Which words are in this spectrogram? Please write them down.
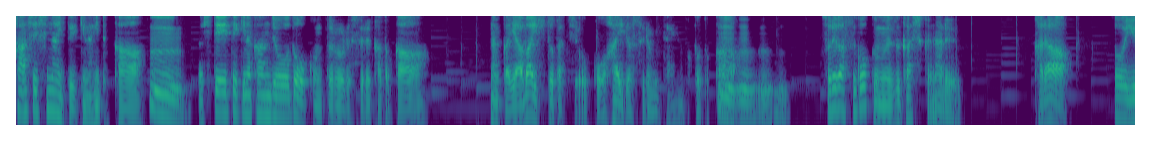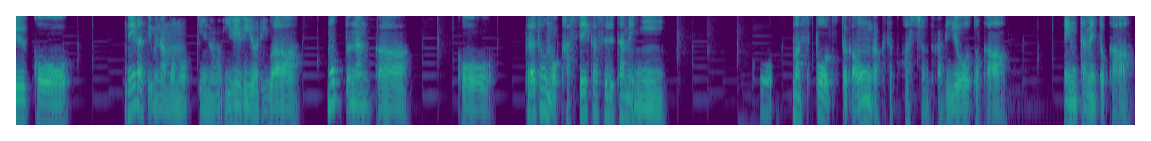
監視しないといけないとか、うん。否定的な感情をどうコントロールするかとか、なんかやばい人たちをこう排除するみたいなこととか、うんうんうんうん。それがすごく難しくなるから、そういうこう、ネガティブなものっていうのを入れるよりは、もっとなんか、こう、プラットフォームを活性化するために、こう、まあスポーツとか音楽とかファッションとか美容とか、エンタメとか、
